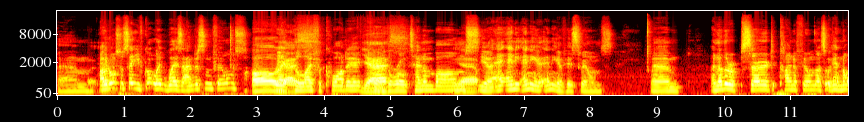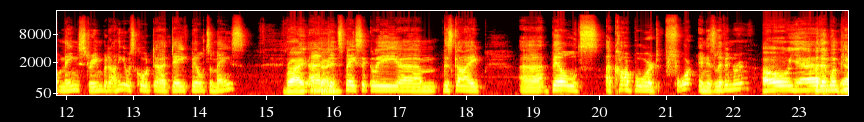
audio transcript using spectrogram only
Um, But, I would also say you've got like Wes Anderson films. Oh yeah. like yes, The Life Aquatic, Yes. uh, The Royal Tenenbaums, Yeah. yeah, any any any of his films. Um, another absurd kind of film that's again not mainstream, but I think it was called uh, Dave Builds a Maze, right. and it's basically um, this guy uh, builds a cardboard fort in his living room, oh yeah. but then when people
